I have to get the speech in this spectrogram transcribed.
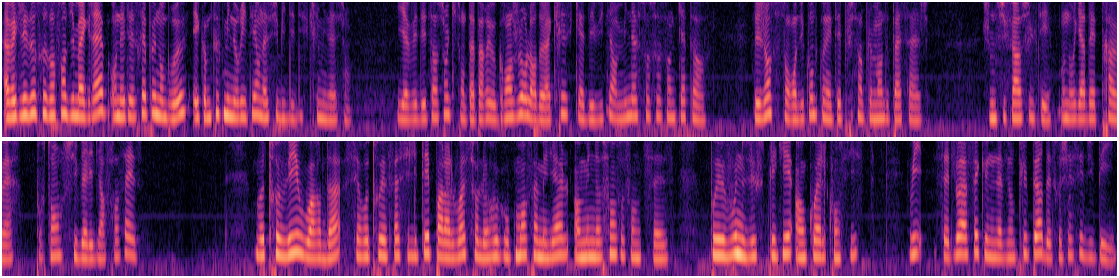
Avec les autres enfants du Maghreb, on était très peu nombreux et comme toute minorité, on a subi des discriminations. Il y avait des tensions qui sont apparues au grand jour lors de la crise qui a débuté en 1974. Les gens se sont rendus compte qu'on était plus simplement de passage. Je me suis fait insulter, on nous regardait de travers. Pourtant, je suis bel et bien française. Votre vie, Warda, s'est retrouvée facilitée par la loi sur le regroupement familial en 1976. Pouvez-vous nous expliquer en quoi elle consiste? Oui, cette loi a fait que nous n'avions plus peur d'être chassés du pays.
